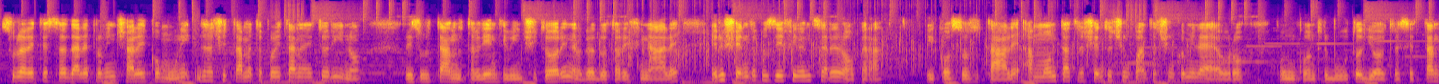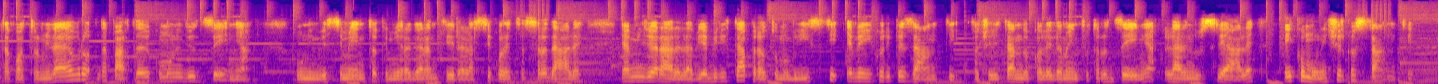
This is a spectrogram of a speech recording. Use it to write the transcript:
sulla rete stradale provinciale ai comuni della città metropolitana di Torino, risultando tra gli enti vincitori nel graduatorio finale e riuscendo così a finanziare l'opera. Il costo totale ammonta a 355.000 euro, con un contributo di oltre 74.000 euro da parte del Comune di Uzzegna, un investimento che mira a garantire la sicurezza stradale e a migliorare la viabilità per automobilisti e veicoli pesanti, facilitando il collegamento tra Uzzegna, l'area industriale e i comuni circostanti.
